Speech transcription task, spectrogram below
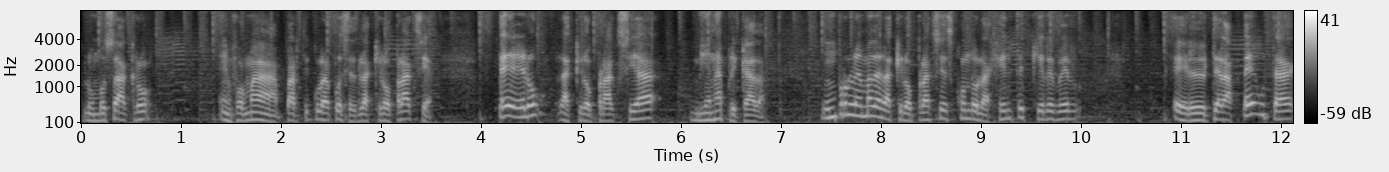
lumbosacro, en forma particular, pues es la quiropraxia. Pero la quiropraxia bien aplicada. Un problema de la quiropraxia es cuando la gente quiere ver, el terapeuta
